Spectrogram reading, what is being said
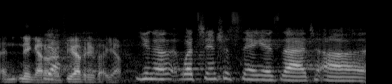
And Ning, I don't know if you have any, yeah. You know, what's interesting is that uh,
